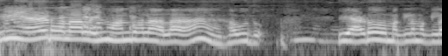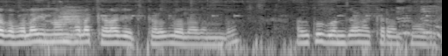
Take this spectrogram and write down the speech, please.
ಇನ್ ಎರಡು ಹೊಲ ಅಲ್ಲ, ಇನ್ನು ಒಂದು ಹೊಲ ಅಲ್ಲ? ಹೌದು. ಎರಡು ಮಗ್ಲ ಮಗ್ಲ ಅದ ಹೊಲ, ಇನ್ನೊಂದು ಹೊಲ ಕೆಳಗೈತಿ, ಕೆಳಗ್ಲ ಹೊಲ ಅದ ನಮ್ದು. ಅದಕ್ಕೂ ಗೊಂಜಾಳ ಹಾಕ್ಯಾರ ಅಂತ ನೋಡ್ರಿ.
